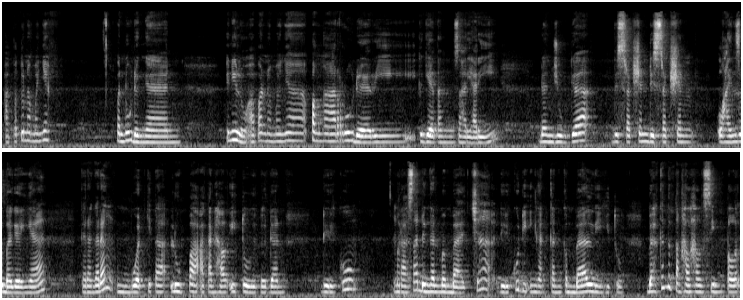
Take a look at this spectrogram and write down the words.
apa tuh namanya? Penuh dengan ini loh apa namanya pengaruh dari kegiatan sehari-hari dan juga distraction distraction lain sebagainya. Kadang-kadang membuat kita lupa akan hal itu gitu. Dan diriku merasa dengan membaca diriku diingatkan kembali gitu. Bahkan tentang hal-hal simple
